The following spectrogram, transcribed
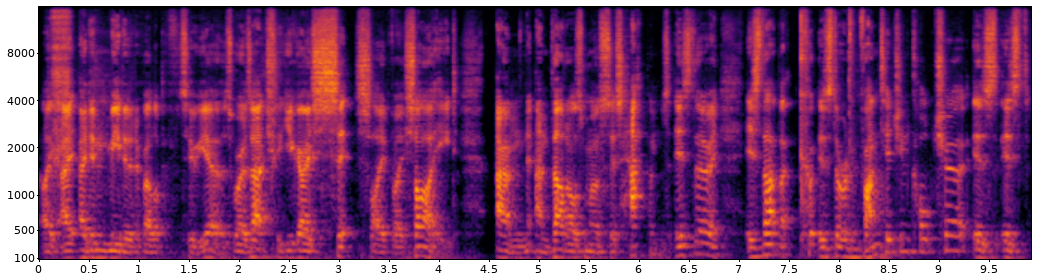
I, I, I didn't meet a developer for two years, whereas actually you guys sit side by side, and and that osmosis happens. Is there is that, that cu- there an advantage in culture? Is is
